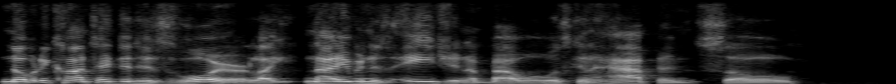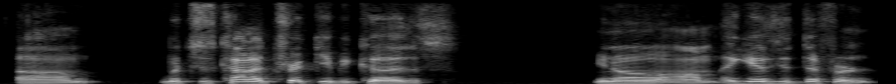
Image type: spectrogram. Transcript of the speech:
nobody contacted his lawyer, like not even his agent, about what was going to happen. So, um, which is kind of tricky because you know um, it gives you a different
